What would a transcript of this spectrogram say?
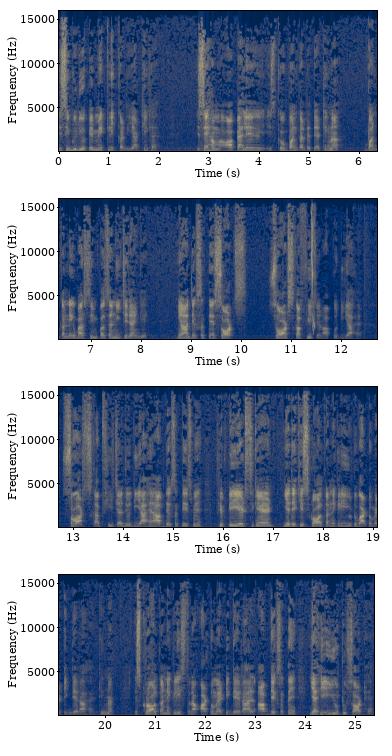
इसी वीडियो पे मैं क्लिक कर दिया, ठीक है? इसे हम पहले इसको बंद कर देते हैं, ठीक ना? बंद करने के बाद सिंपल सा नीचे जाएँगे। यहाँ देख सकते हैं शॉर्ट्स शॉर्ट्स का फीचर आपको दिया है। शॉर्ट्स का फीचर जो दिया है, आप देख सकते हैं इसमें 58 सेकेंड ये देखिए स्क्रॉल करने के लिए यूट्यूब ऑटोमेटिक दे रहा है, ठीक ना? स्क्रॉल करने के लिए इस तरह ऑटोमेटिक दे रहा है। आप देख सकते हैं, यही यूट्यूब शॉर्ट है।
